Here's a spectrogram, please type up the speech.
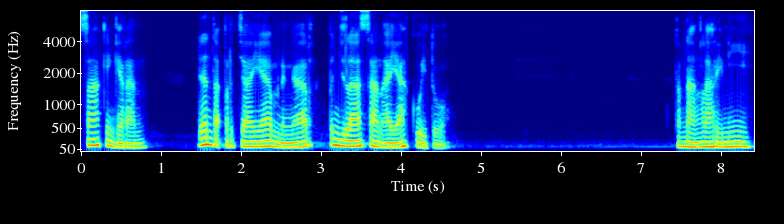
saking heran dan tak percaya mendengar penjelasan ayahku itu. Tenanglah Rini,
